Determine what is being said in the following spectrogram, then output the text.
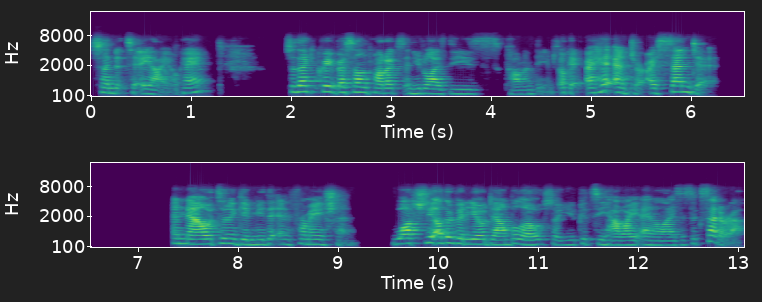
send it to AI, okay? So that can create best-selling products and utilize these common themes. Okay, I hit enter, I send it. And now it's gonna give me the information. Watch the other video down below so you could see how I analyze this, etc.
